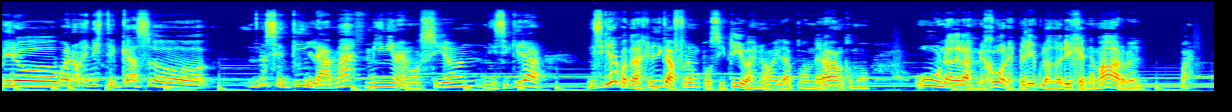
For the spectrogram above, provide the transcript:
Pero bueno, en este caso no sentí la más mínima emoción, ni siquiera, ni siquiera cuando las críticas fueron positivas, ¿no? Y la ponderaban como una de las mejores películas de origen de Marvel. Bueno,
